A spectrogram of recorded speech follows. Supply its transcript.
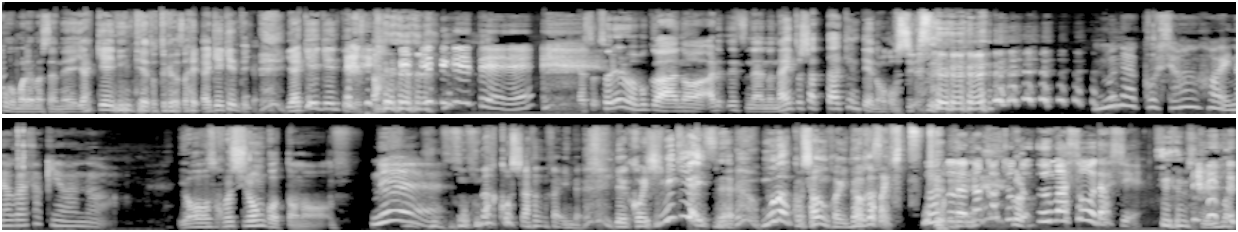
ポがもらいましたね。夜景認定取ってください。夜景検定か。夜景限定ですか限定ね。そそれよりも僕は、あの、あれですね、あの、ナイトシャッター検定の方が欲しいです。モナコ、上海、長崎なんだ。いやー、それ知らんかったな。ねえ。モナコ、上海ね。いや、これ響きがいいですね。モナコ、上海、長崎っつって。本当だ、なんかちょっとうまそうだし。ちょっとうまい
